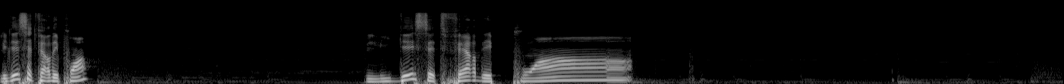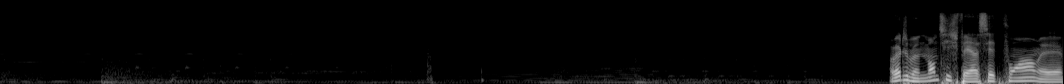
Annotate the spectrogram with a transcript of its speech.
L'idée, c'est de faire des points. L'idée, c'est de faire des points... En fait, je me demande si je fais assez de points, mais...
